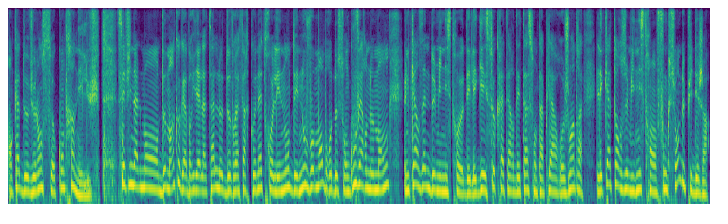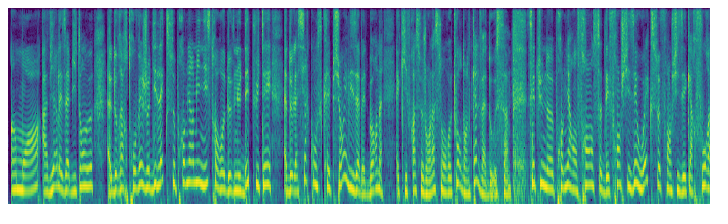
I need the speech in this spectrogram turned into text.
en cas de violence contre un élu. C'est finalement demain que Gabriel Attal devrait faire connaître les noms des nouveaux membres de son gouvernement. Une quinzaine de ministres délégués et secrétaires d'État sont appelés à rejoindre les 14 ministres en fonction depuis déjà un mois. À Vire, les habitants, eux, devraient retrouver jeudi l'ex-première ministre redevenu député de la circonscription, Elisabeth Borne, qui fera ce jour-là son retour dans le Calvados. C'est une première en France. Des franchisés ou ex-franchisés Carrefour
